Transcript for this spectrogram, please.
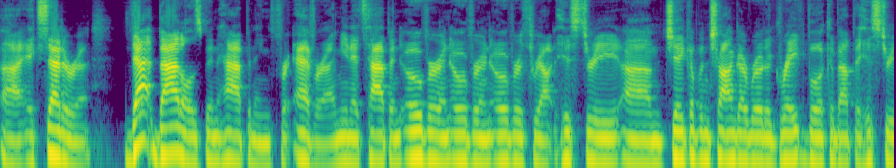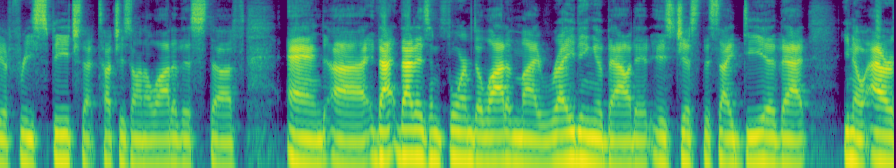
uh, etc. That battle has been happening forever. I mean, it's happened over and over and over throughout history. Um, Jacob Mchangama wrote a great book about the history of free speech that touches on a lot of this stuff and uh, that that has informed a lot of my writing about it is just this idea that you know our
